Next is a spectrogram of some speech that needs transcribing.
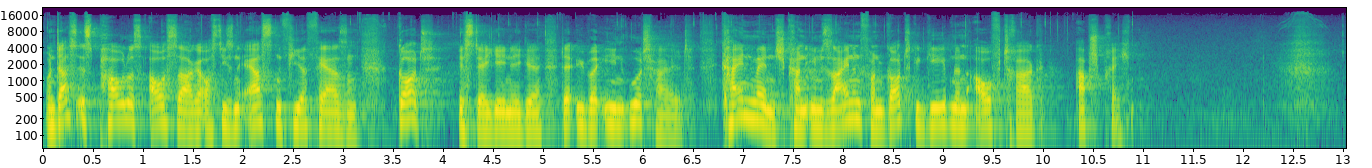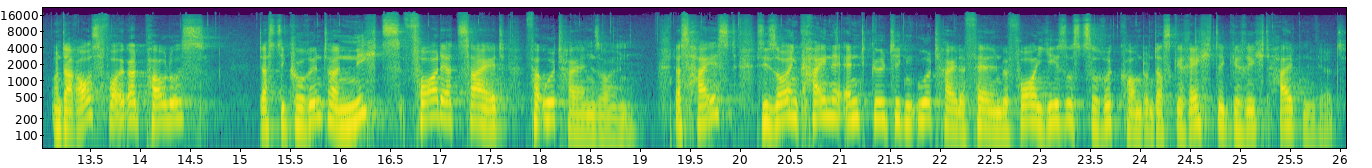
Und das ist Paulus Aussage aus diesen ersten vier Versen. Gott ist derjenige, der über ihn urteilt. Kein Mensch kann ihm seinen von Gott gegebenen Auftrag absprechen. Und daraus folgert Paulus, dass die Korinther nichts vor der Zeit verurteilen sollen. Das heißt, sie sollen keine endgültigen Urteile fällen, bevor Jesus zurückkommt und das gerechte Gericht halten wird.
